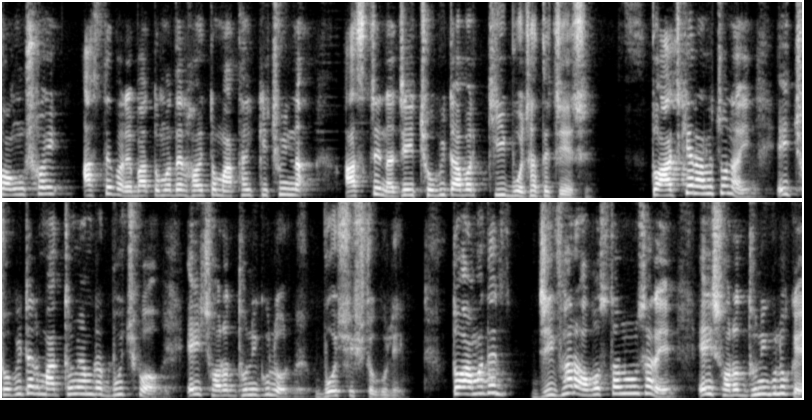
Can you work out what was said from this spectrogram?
সংশয় আসতে পারে বা তোমাদের হয়তো মাথায় কিছুই না, আসছে না যে এই ছবিটা আবার কি বোঝাতে চেয়েছে। তো আজকের আলোচনায় এই ছবিটার মাধ্যমে আমরা বুঝব এই স্বরধ্বনিগুলোর বৈশিষ্ট্যগুলি। তো আমাদের জিভার অবস্থান অনুসারে এই স্বরধ্বনিগুলোকে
